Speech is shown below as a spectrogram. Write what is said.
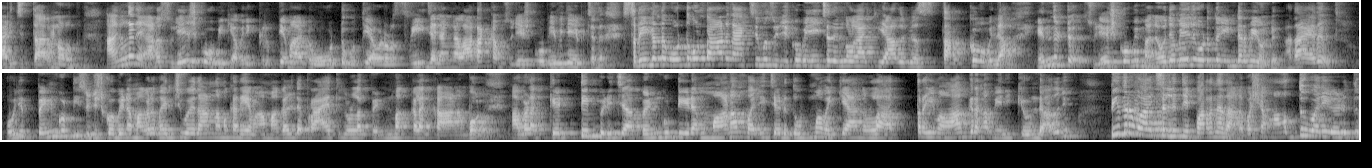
ആടിച്ചു തരണമെന്ന്. അങ്ങനെയാണ് സുരേഷ് ഗോപിക്ക് അവർ കൃത്യമായിട്ട് വോട്ട് കുത്തി അവിടെയുള്ള സ്ത്രീ ജനങ്ങൾ അടക്കം സുരേഷ് ഗോപി വിജയിപ്പിച്ചത്. സ്ത്രീകളുടെ വോട്ട് കൊണ്ടാണ് മാക്സിമം സുരേഷ് ഗോപി ജയിച്ചത് എന്നുള്ള കാര്യത്തിൽ യാതൊരു തർക്കവുമില്ല. എന്നിട്ട് സുരേഷ് ഗോപി മനോരമയിൽ കൊടുത്തൊരു ഇന്റർവ്യൂ ഉണ്ട്. അതായത് ഒരു പെൺകുട്ടി സുരേഷ് ഗോപിയുടെ മകൾ മരിച്ചു പോയതാണ് നമുക്കറിയാം. ആ മകളുടെ പ്രായത്തിലുള്ള പെൺമക്കളെ കാണുമ്പോൾ അവളെ കെട്ടിപ്പിടിച്ച് ആ പെൺകുട്ടിയുടെ മണം വലിച്ചെടുത്ത് ഉമ്മ വയ്ക്കാന്നുള്ള അത്രയും ആഗ്രഹം എനിക്കുണ്ട്. അതൊരു പിതൃവാത്സല്യത്തിൽ പറഞ്ഞതാണ്. പക്ഷെ അതുവരെ എടുത്ത്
